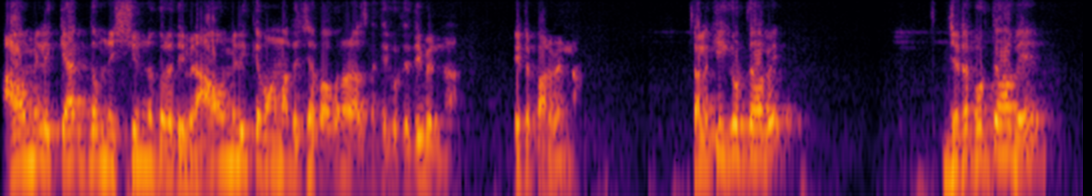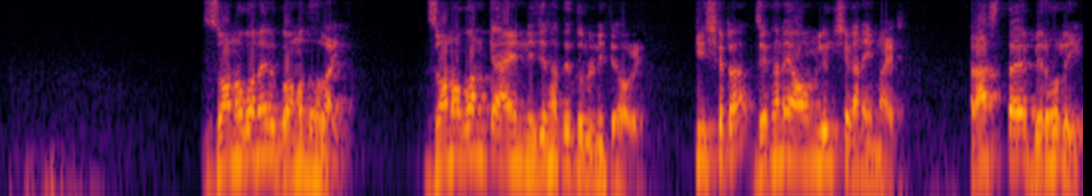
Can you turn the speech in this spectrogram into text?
আওয়ামী লীগকে একদম নিশ্চিন্ন করে দিবেন। আওয়ামী লীগকে বাংলাদেশে কখনো রাজনীতি করতে দিবেন না। এটা পারবেন না। তাহলে কি করতে হবে? যেটা করতে হবে, জনগণের গণধলাই। জনগণকে আইন নিজের হাতে তুলে নিতে হবে। কি সেটা? যেখানে আওয়ামী লীগ, সেখানেই মায়ের। রাস্তায় বের হলেই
